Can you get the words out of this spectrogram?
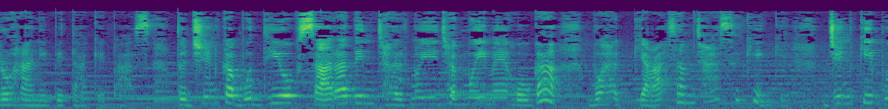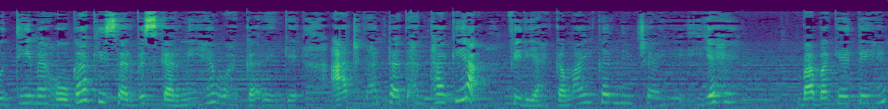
रूहानी पिता के पास। तो जिनका बुद्धि योग सारा दिन झरमुई झगमुई में होगा वह क्या समझा सकेंगे? जिनकी बुद्धि में होगा कि सर्विस करनी है वह करेंगे। आठ घंटा धंधा किया फिर यह कमाई करनी चाहिए। यह बाबा कहते हैं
